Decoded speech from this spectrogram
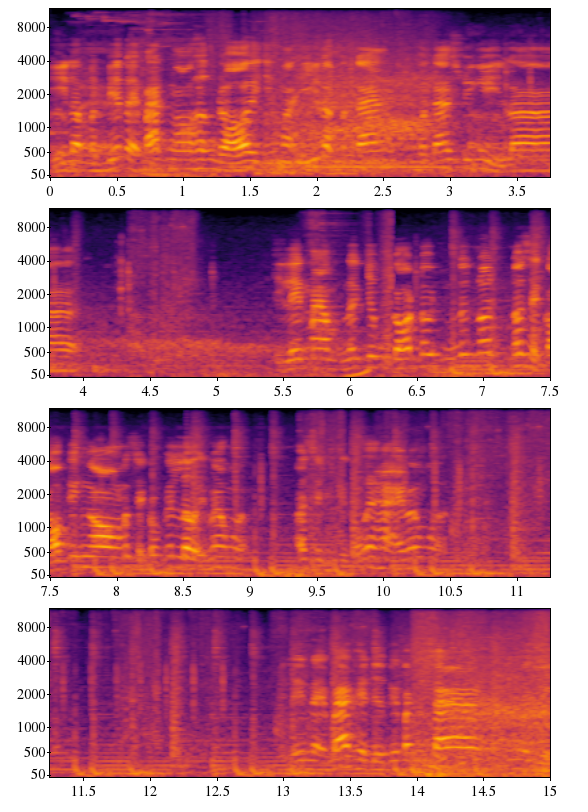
Ý là mình biết đại bác ngon hơn rồi nhưng mà ý là mình đang mình đang suy nghĩ là thì lên ma nói chung có, nó nó nó sẽ có cái ngon, nó sẽ có cái lợi phải không ạ? Nó sẽ có cái hại phải không ạ? Lên này bác thì được cái bắn xa nhưng mà dễ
